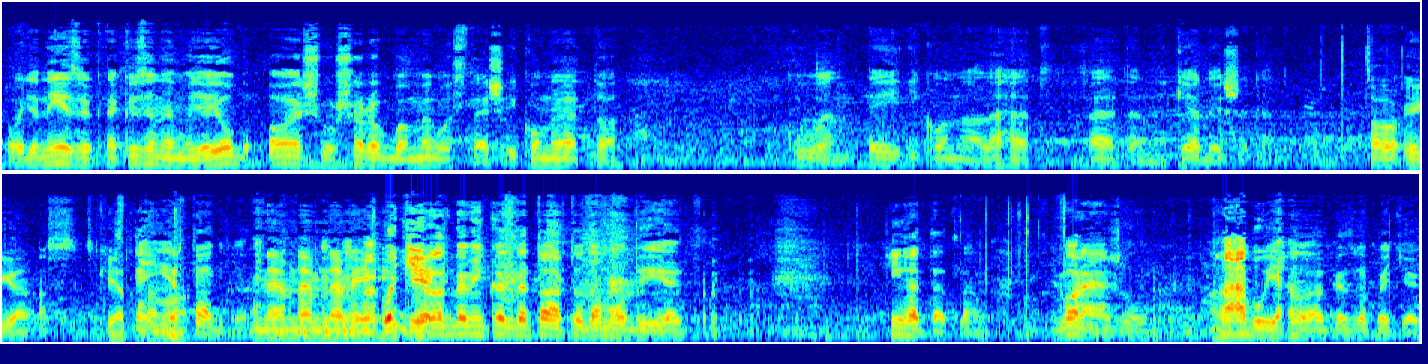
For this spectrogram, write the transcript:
hogy a nézőknek üzenem, hogy a jobb alsó sarokban megosztás ikon mellett a Q&A ikonnal lehet feltenni kérdéseket. Ó, oh, igen, azt kértem. Te írtad be? A... Nem, nem, nem. Én Hogy kér- írod be, miközben tartod a mobilt? Hihetetlen. Varázsló. A lábujjával közben pötyög.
